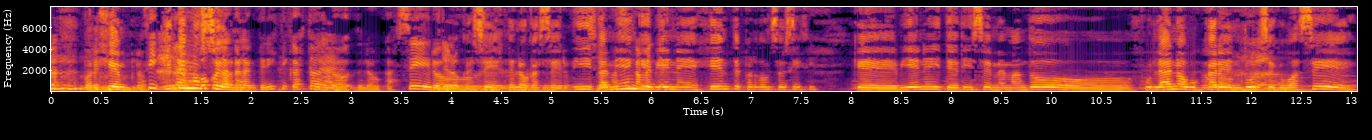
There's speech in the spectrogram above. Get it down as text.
por ejemplo, Sí, ¿qué que te es un poco la característica esta de, Claro. lo, de lo casero. De lo casero. Sí, de lo casero. Y sí, también que viene gente, perdón Ceci, Sí, sí. que viene y te dice, me mandó fulano a buscar el dulce que vos hacés.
